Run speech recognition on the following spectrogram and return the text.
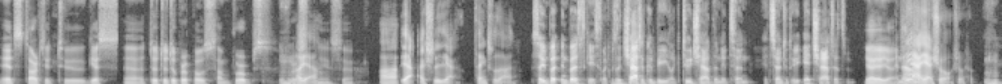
it started to guess uh, to, to to propose some verbs. Mhm. First, Oh, yeah. So Uh, yeah, actually, yeah. Thanks for that. So in, in both cases, like with the chat, it could be like two chat, then it turned it turned to the it chat. It's yeah, yeah, yeah. a noun. Yeah, yeah, sure, sure, sure. Mhm.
